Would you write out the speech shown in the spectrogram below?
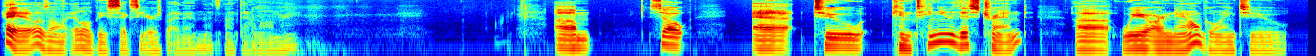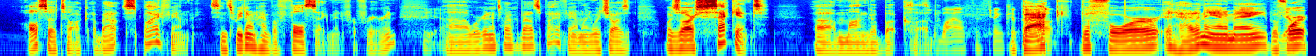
Hey, it was only it'll be six years by then. That's not that long, right? Um, so uh, to continue this trend, uh, we are now going to also talk about Spy Family. Since we don't have a full segment for Frieren, Yeah. uh, we're going to talk about Spy Family, which was was our second uh, manga book club. It's wild to think about. Back before it had an anime, before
